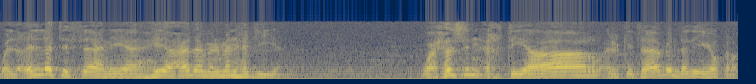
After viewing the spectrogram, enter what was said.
والعلة الثانية هي عدم المنهجية وحسن اختيار الكتاب الذي يقرأ.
